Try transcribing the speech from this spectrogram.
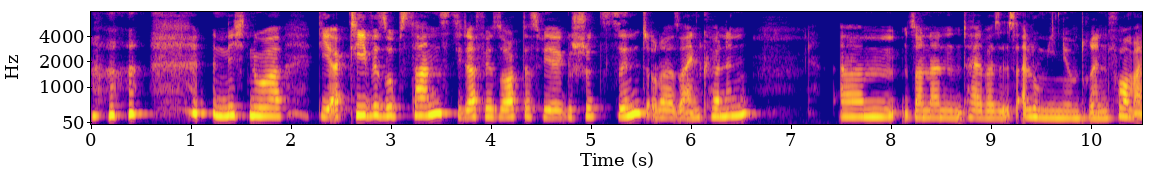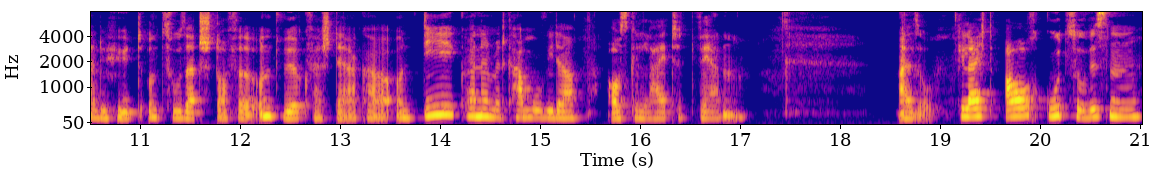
nicht nur die aktive Substanz, die dafür sorgt, dass wir geschützt sind oder sein können, ähm, sondern teilweise ist Aluminium drin, Formaldehyd und Zusatzstoffe und Wirkverstärker und die können mit Camo wieder ausgeleitet werden. Also, vielleicht auch gut zu wissen,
